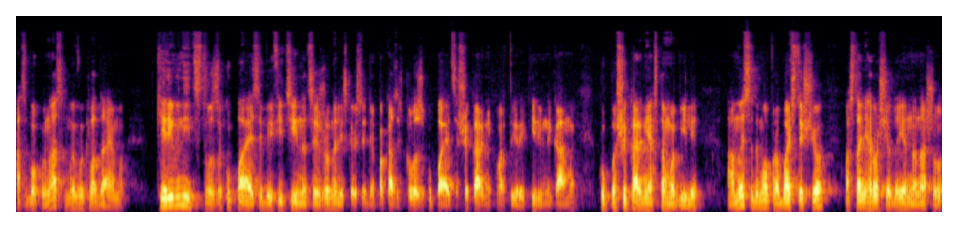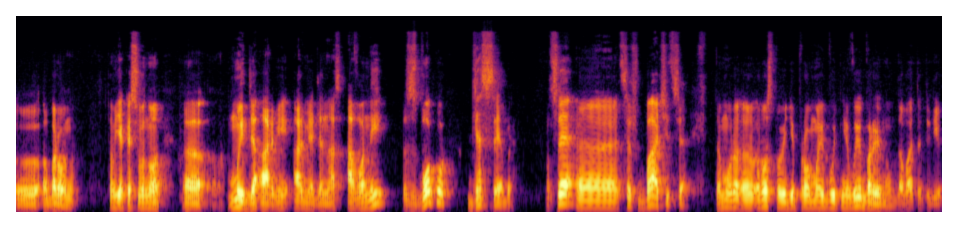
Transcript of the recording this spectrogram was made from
а з боку нас ми викладаємо. Керівництво закупає собі офіційно, це журналістське розслідування показують, коли закупаються шикарні квартири керівниками, шикарні автомобілі. А ми сидимо, пробачте, що останні гроші даємо на нашу е, оборону. Тому якось воно е, ми для армії, армія для нас, а вони збоку для себе. Оце е, це ж бачиться. Тому розповіді про майбутні вибори. Ну давайте тоді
